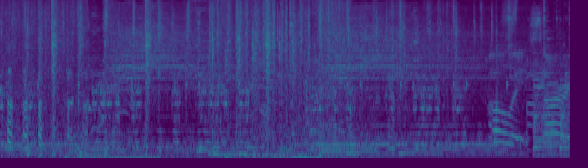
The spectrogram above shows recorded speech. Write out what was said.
Oh wait, sorry.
